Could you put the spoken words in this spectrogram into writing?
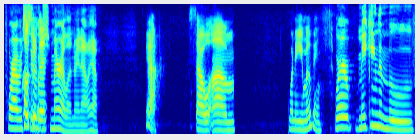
four hours Closer to than- Maryland right now. Yeah, Yeah. So, um when are you moving? we're making the move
